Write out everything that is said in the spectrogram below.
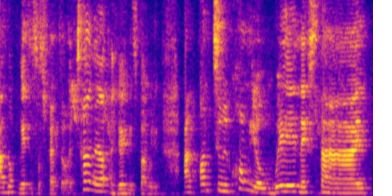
And don't forget to subscribe to our channel and join this family. And until we come your way next time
